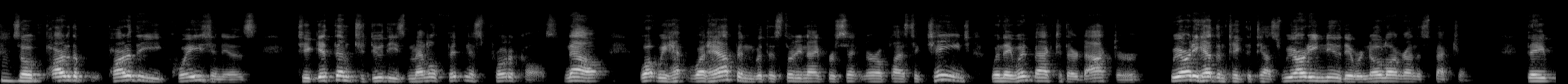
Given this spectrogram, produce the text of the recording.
Mm-hmm. So part of the part of the equation is to get them to do these mental fitness protocols. Now, what we ha- what happened with this 39% neuroplastic change when they went back to their doctor we already had them take the test. We already knew they were no longer on the spectrum. They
